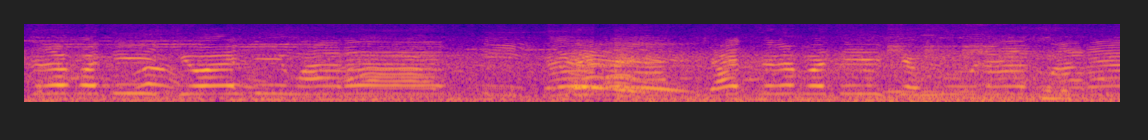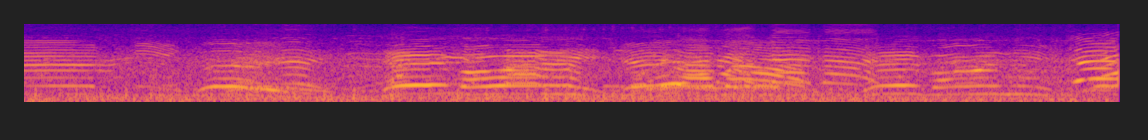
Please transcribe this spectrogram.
छत्रपती शिवाजी महाराज की जय. छत्रपती शंभूनाथ महाराज की जय. जय भवानी जय बाबा जय भवानी. जय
